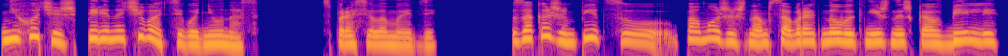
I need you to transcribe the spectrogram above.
«Не хочешь переночевать сегодня у нас?» — спросила Мэдди. «Закажем пиццу, поможешь нам собрать новый книжный шкаф Билли».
